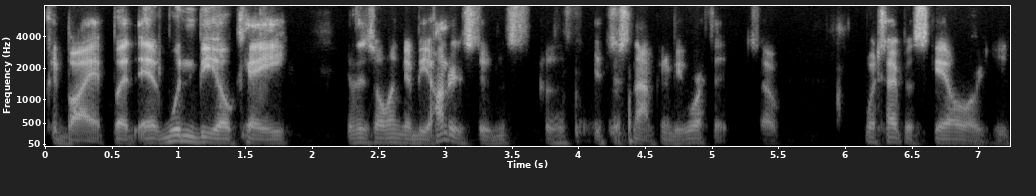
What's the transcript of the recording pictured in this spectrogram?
could buy it, but it wouldn't be okay if there's only gonna be hundred students, because it's just not gonna be worth it. So what type of scale are you,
